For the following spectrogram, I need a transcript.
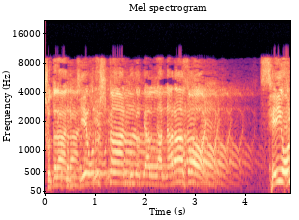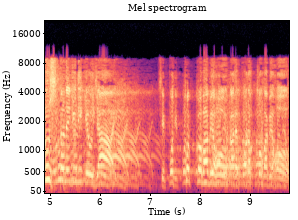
সুতরাং যে অনুষ্ঠান অনুষ্ঠানগুলোতে আল্লাহ নারাজ হয় সেই অনুষ্ঠানে যদি কেউ যায় সে প্রত্যক্ষ ভাবে হোক আর পরোক্ষ ভাবে হোক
